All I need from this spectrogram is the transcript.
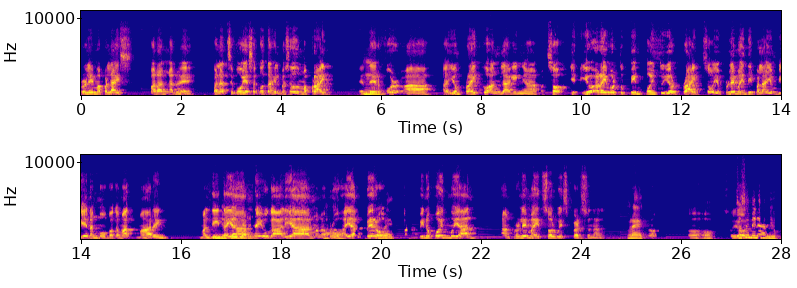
problema pala is parang ano eh, balat sibuyas ako dahil masyadong ma-pride. And Mm. therefore, ah, ah, yung pride ko ang laging... ah, so, y- you are able to pinpoint to your pride. So, yung problema hindi pala yung biyenang mo, bagamat maaaring maldita yan, may ugali yan, mga Oo. bruha yan. Pero, Correct. pag pinopoint mo yan, ang problema, it's always personal. Correct. Oo. So, yun. Sa seminaryo,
